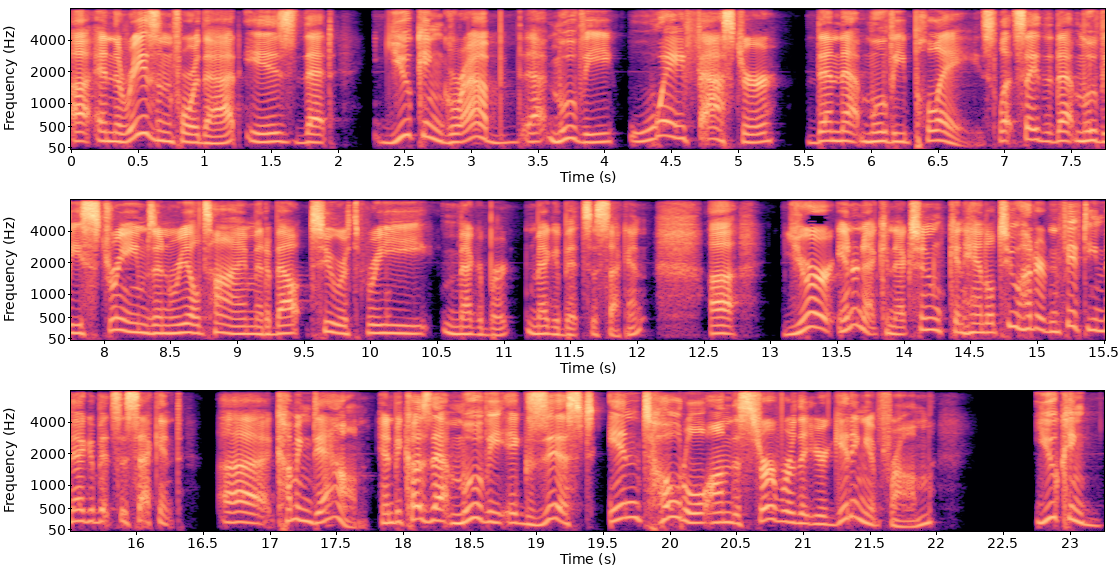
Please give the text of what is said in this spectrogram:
Uh, and the reason for that is that you can grab that movie way faster than that movie plays. Let's say that that movie streams in real time at about two or three megabit, megabits a second. Uh, your internet connection can handle 250 megabits a second uh, coming down. And because that movie exists in total on the server that you're getting it from, you can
